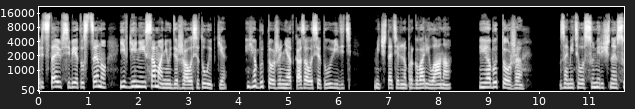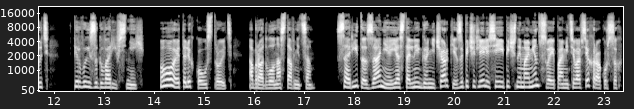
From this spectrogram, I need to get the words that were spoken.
Представив себе эту сцену, Евгения и сама не удержалась от улыбки. «Я бы тоже не отказалась это увидеть», — мечтательно проговорила она. «Я бы тоже», — заметила сумеречная суть, впервые заговорив с ней. «О, это легко устроить», — обрадовала наставница. Сарита, Заня и остальные граничарки запечатлели сей эпичный момент в своей памяти во всех ракурсах.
